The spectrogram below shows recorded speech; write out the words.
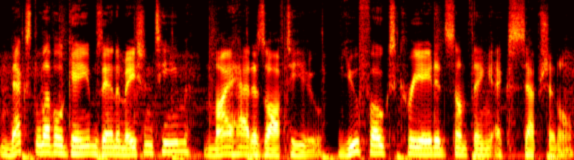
Next Level Games animation team, my hat is off to you. You folks created something exceptional.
